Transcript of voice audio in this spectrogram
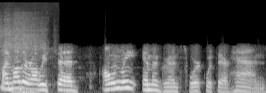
my mother always said, only immigrants work with their hands.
